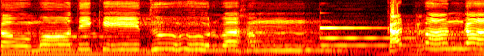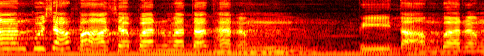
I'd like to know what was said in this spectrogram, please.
कौमोदिकी धूर्वहम् खड्वाङ्गाङ्कुशपाशपर्वतधरम् पीताम्बरं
